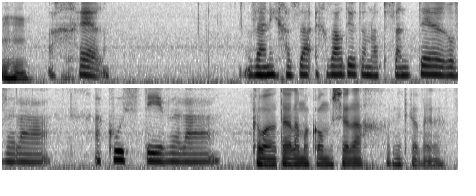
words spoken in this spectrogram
מהמם. אחר. ואני חזר, החזרתי אותם לפסנתר ולאקוסטי ול... כלומר, יותר למקום שלך, את מתכוונת.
